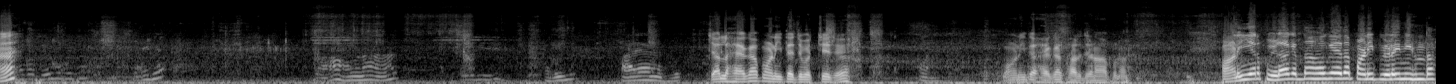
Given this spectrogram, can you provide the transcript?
ਹੈਂ? ਚੱਲ ਹੈਗਾ ਪਾਣੀ ਤਾਂ ਚਵੱਚੇ 'ਚ। ਪਾਣੀ ਤਾਂ ਹੈਗਾ, ਸਰ ਜਣਾ ਆਪਣਾ। ਪਾਣੀ ਯਾਰ ਪੀਲਾ ਕਿੱਦਾਂ ਹੋ ਗਿਆ? ਇਹਦਾ ਪਾਣੀ ਪੀਲਾ ਹੀ ਨਹੀਂ ਹੁੰਦਾ।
